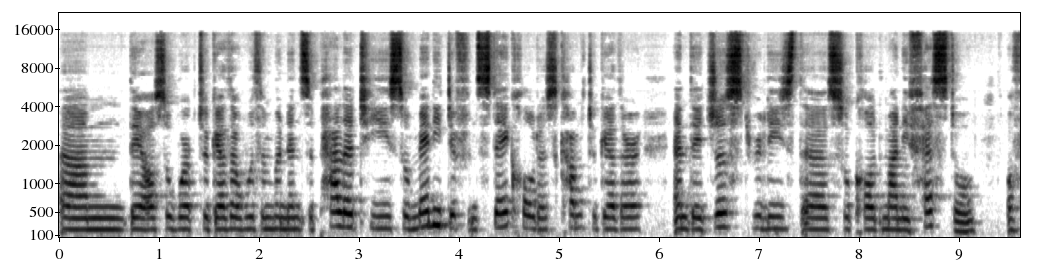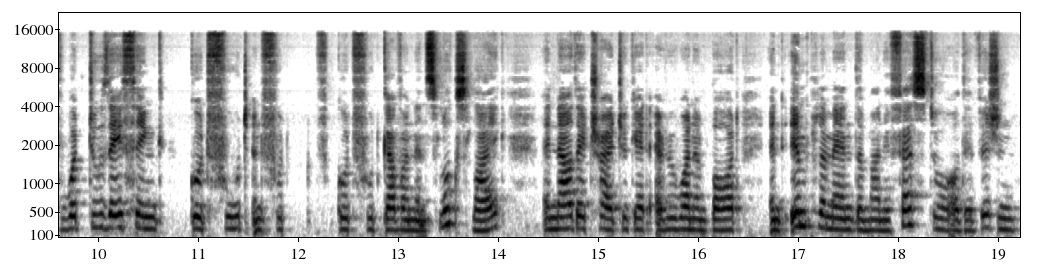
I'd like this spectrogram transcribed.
Um, they also work together with the municipality. So many different stakeholders come together and they just released the so-called manifesto of what do they think good food and food good food governance looks like. And now they try to get everyone on board and implement the manifesto or their vision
